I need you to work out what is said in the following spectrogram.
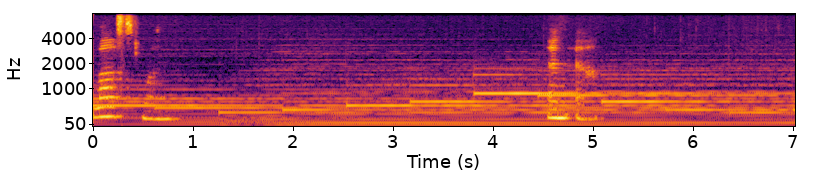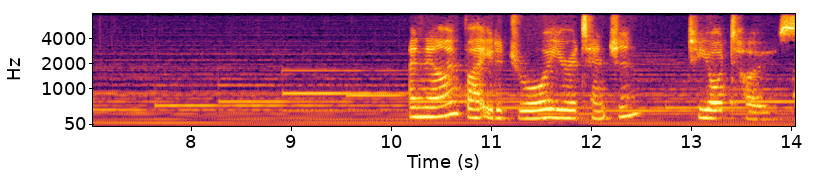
last one. And out. I now invite you to draw your attention to your toes.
